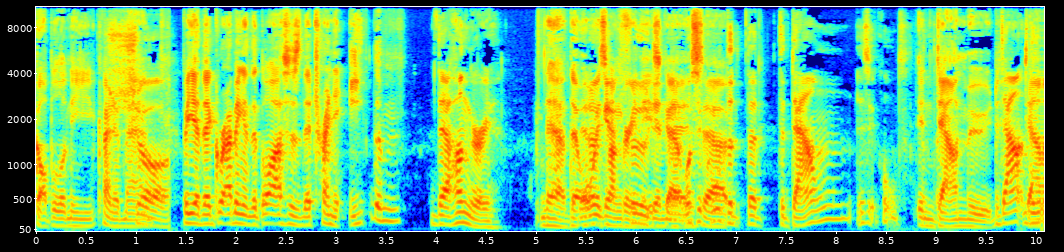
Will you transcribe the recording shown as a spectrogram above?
goblin-y kind of man. Sure. But yeah, they're grabbing at the glasses. They're trying to eat them. They're hungry. Yeah, they're They always hungry. These guys. What's it uh, called? The, the the down? Is it called? in down mood. Down. the, the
